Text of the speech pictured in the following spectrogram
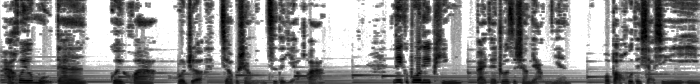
还会有牡丹、桂花或者叫不上名字的野花。那个玻璃瓶摆在桌子上两年。我保护的小心翼翼，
